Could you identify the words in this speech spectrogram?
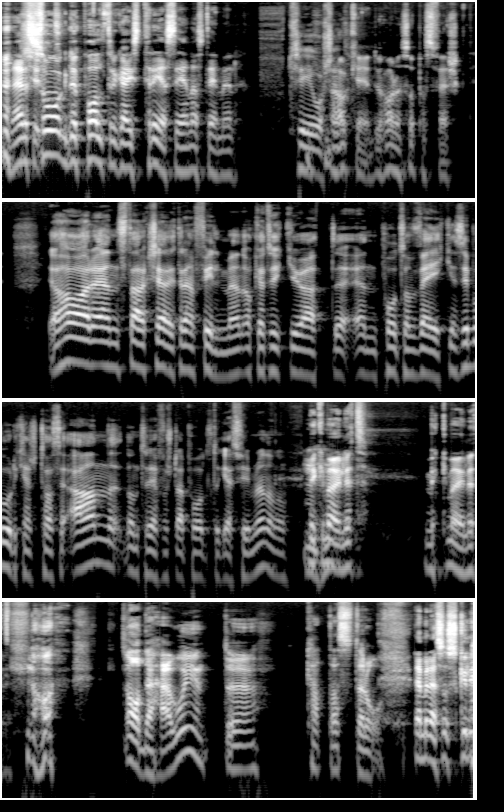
När såg du Poltergeist 3 senast, Emil? Tre år sedan. Okej, okay, du har den så pass färskt. Jag har en stark kärlek till den filmen och jag tycker ju att en podd som Vacancy borde kanske ta sig an de tre första Poltergeist-filmerna någon gång. Mycket mm. möjligt. Mycket möjligt. Ja. ja, det här var ju inte katastrof. Nej men alltså skulle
